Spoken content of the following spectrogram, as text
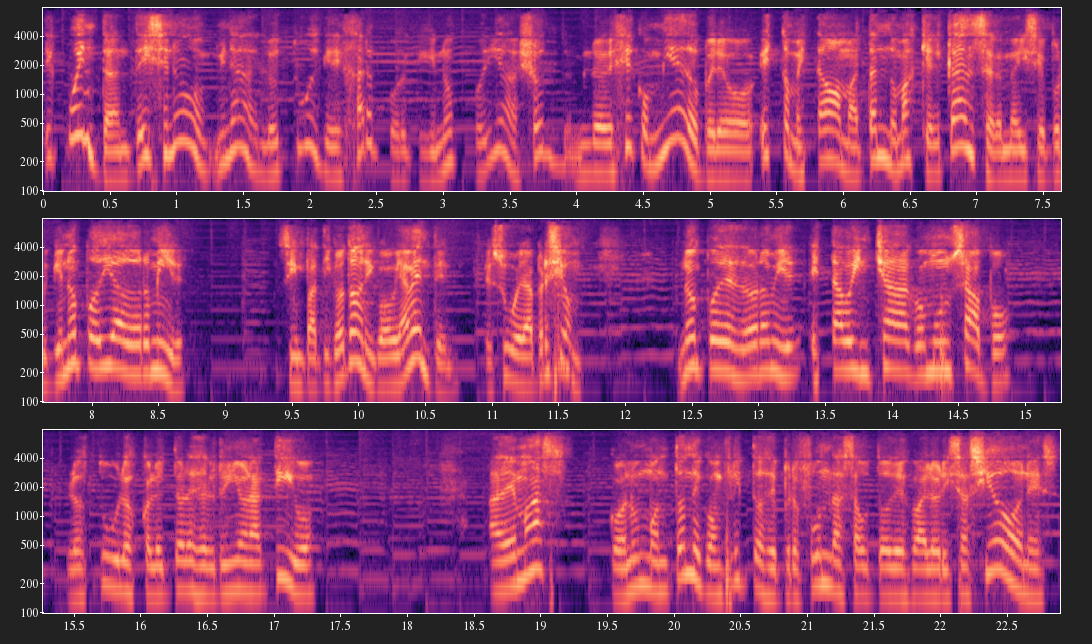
te cuentan, te dicen, no, mira, lo tuve que dejar porque no podía, yo lo dejé con miedo, pero esto me estaba matando más que el cáncer, me dice, porque no podía dormir. Simpático tónico, obviamente, te sube la presión. No puedes dormir, estaba hinchada como un sapo, los túbulos colectores del riñón activo. Además, con un montón de conflictos de profundas autodesvalorizaciones,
